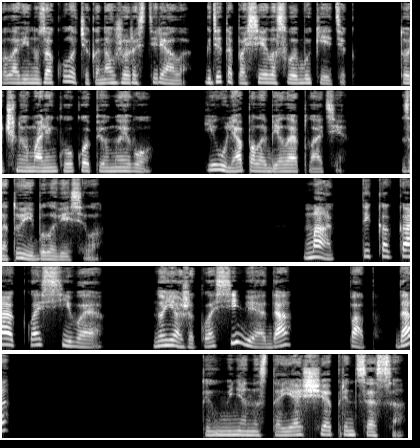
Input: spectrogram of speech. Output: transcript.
Половину заколочек она уже растеряла, где-то посеяла свой букетик, точную маленькую копию моего, и уляпала белое платье. Зато ей было весело. «Ма, ты какая красивая! Но я же красивее, да? Пап, да?» «Ты у меня настоящая принцесса»,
